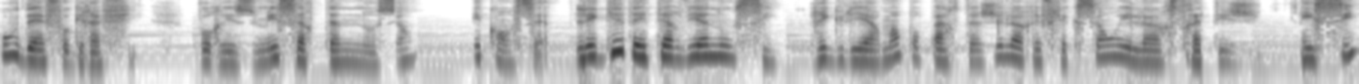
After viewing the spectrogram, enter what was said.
ou d'infographies pour résumer certaines notions et concepts. Les guides interviennent aussi régulièrement pour partager leurs réflexions et leurs stratégies. Ici,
